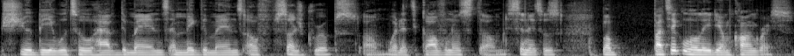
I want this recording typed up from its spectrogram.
should be able to have demands and make demands of such groups, um, whether it's governors, um, senators, but particularly the um, Congress.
